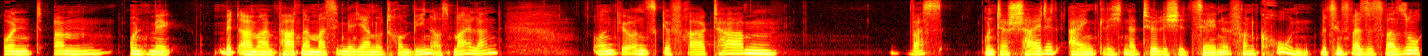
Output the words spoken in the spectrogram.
und, ähm, und mir mit meinem Partner Massimiliano Trombin aus Mailand und wir uns gefragt haben, was unterscheidet eigentlich natürliche Zähne von Kronen? Beziehungsweise es war so,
